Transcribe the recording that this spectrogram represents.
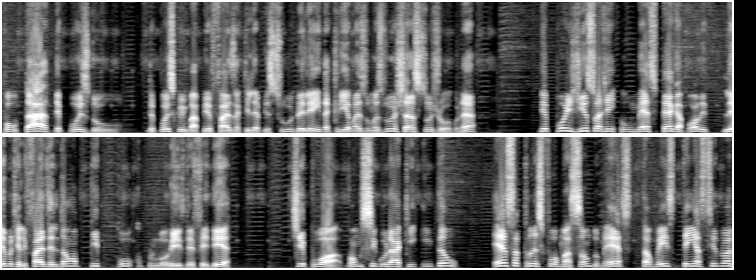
Voltar depois do depois que o Mbappé faz aquele absurdo, ele ainda cria mais umas duas chances no jogo, né? Depois disso, a gente, o Messi pega a bola e lembra que ele faz? Ele dá um pipoco pro Loris defender. Tipo, ó, vamos segurar aqui. Então, essa transformação do Messi talvez tenha sido a,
